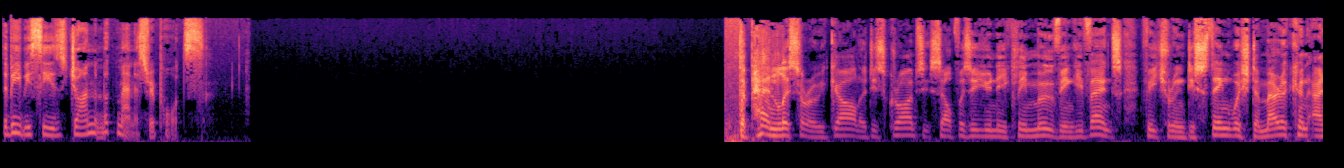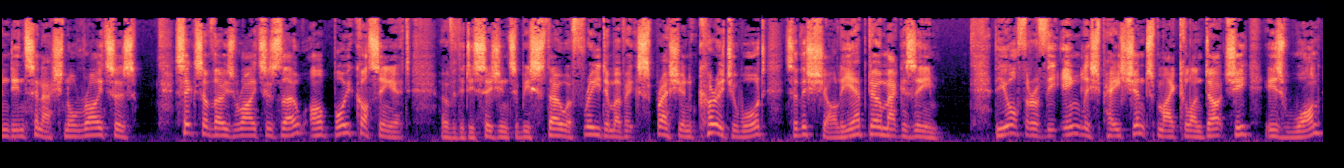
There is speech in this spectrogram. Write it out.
The BBC's John McManus reports. The PEN Literary Gala describes itself as a uniquely moving event featuring distinguished American and international writers. Six of those writers, though, are boycotting it over the decision to bestow a Freedom of Expression Courage Award to the Charlie Hebdo magazine. The author of The English Patient, Michael Ondaatje, is one,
